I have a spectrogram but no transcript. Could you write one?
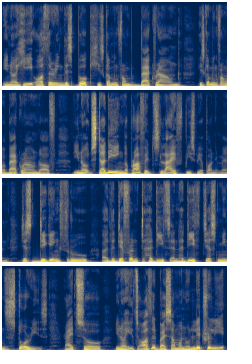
you know he authoring this book he's coming from a background he's coming from a background of you know studying the prophet's life peace be upon him and just digging through uh, the different hadiths and hadith just means stories right? So you know it's authored by someone who literally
